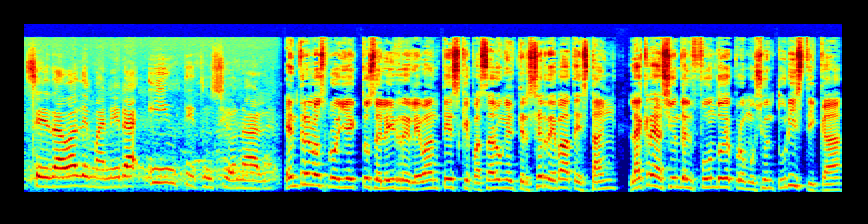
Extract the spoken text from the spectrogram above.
se daba de manera institucional. Entre los proyectos de ley relevantes que pasaron el tercer debate están la creación del Fondo de Promoción Turística,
